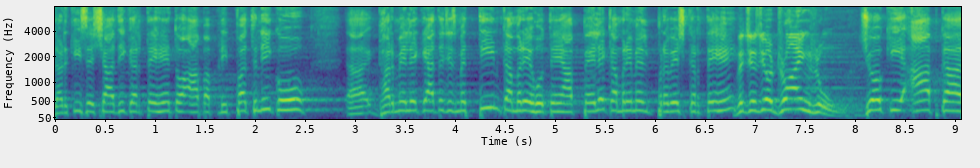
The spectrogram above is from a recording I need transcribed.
लड़की से शादी करते हैं तो आप अपनी पत्नी को घर में लेके आते हैं जिसमें तीन कमरे होते हैं आप पहले कमरे में प्रवेश करते हैं which is your drawing room, जो कि आपका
